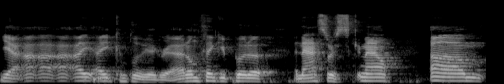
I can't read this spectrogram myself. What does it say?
Yeah, I, I, I completely agree. I don't think you put a, an asterisk now. Um,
